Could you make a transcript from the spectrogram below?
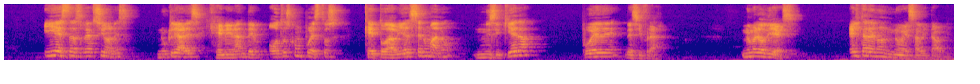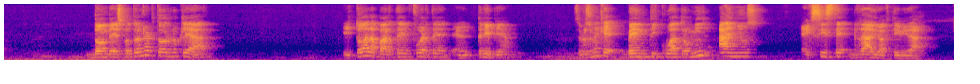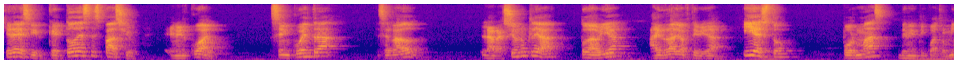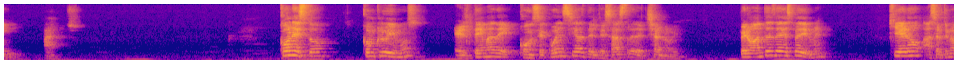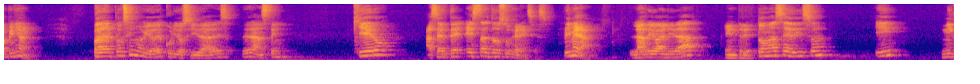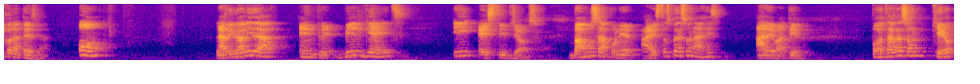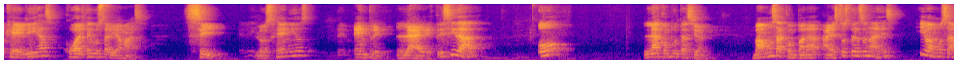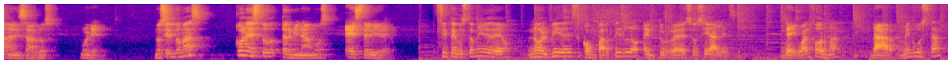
Y estas reacciones nucleares generan de otros compuestos que todavía el ser humano ni siquiera puede descifrar. Número 10. El terreno no es habitable donde explotó el reactor nuclear y toda la parte fuerte, el tripia, se presume que 24.000 años existe radioactividad. Quiere decir que todo este espacio en el cual se encuentra cerrado la reacción nuclear, todavía hay radioactividad. Y esto por más de 24.000 años. Con esto concluimos el tema de consecuencias del desastre de Chernobyl. Pero antes de despedirme, quiero hacerte una opinión. Para el próximo video de curiosidades de Danstein, quiero hacerte estas dos sugerencias. Primera, la rivalidad entre Thomas Edison y Nikola Tesla. O la rivalidad entre Bill Gates y Steve Jobs. Vamos a poner a estos personajes a debatir. Por otra razón, quiero que elijas cuál te gustaría más. Si los genios entre la electricidad o la computación. Vamos a comparar a estos personajes y vamos a analizarlos muy bien. No siendo más, con esto terminamos este video. Si te gustó mi video, no olvides compartirlo en tus redes sociales. De igual forma, dar me gusta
